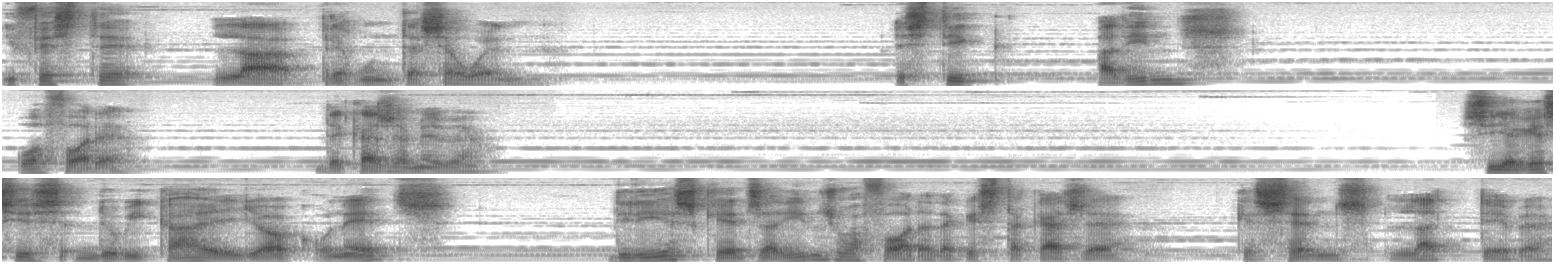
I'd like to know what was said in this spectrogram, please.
i fes-te la pregunta següent. Estic a dins o a fora de casa meva? Si haguessis d'ubicar el lloc on ets, diries que ets a dins o a fora d'aquesta casa que sents la teva.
